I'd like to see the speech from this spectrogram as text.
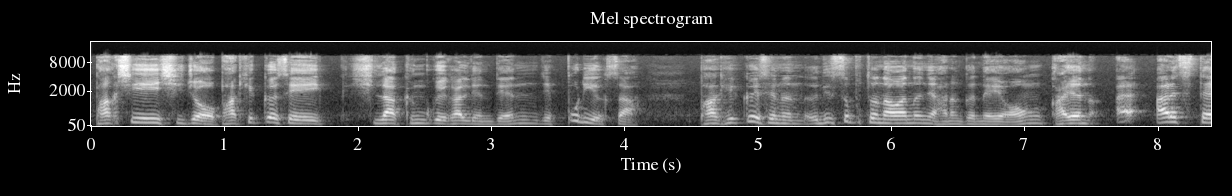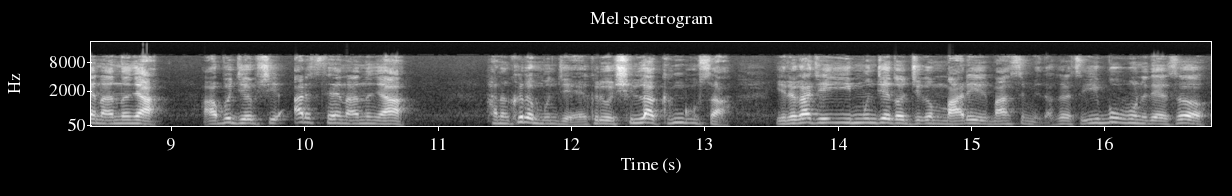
박씨 시조, 박희것의 신라 건국에 관련된 이제 뿌리 역사, 박희것에는 어디서부터 나왔느냐 하는 그 내용, 과연 아, 아레스테에 났느냐, 아버지 없이 아레스테에 났느냐, 하는 그런 문제 그리고 신라 건국사 여러 가지 이 문제도 지금 말이 많습니다. 그래서 이 부분에 대해서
